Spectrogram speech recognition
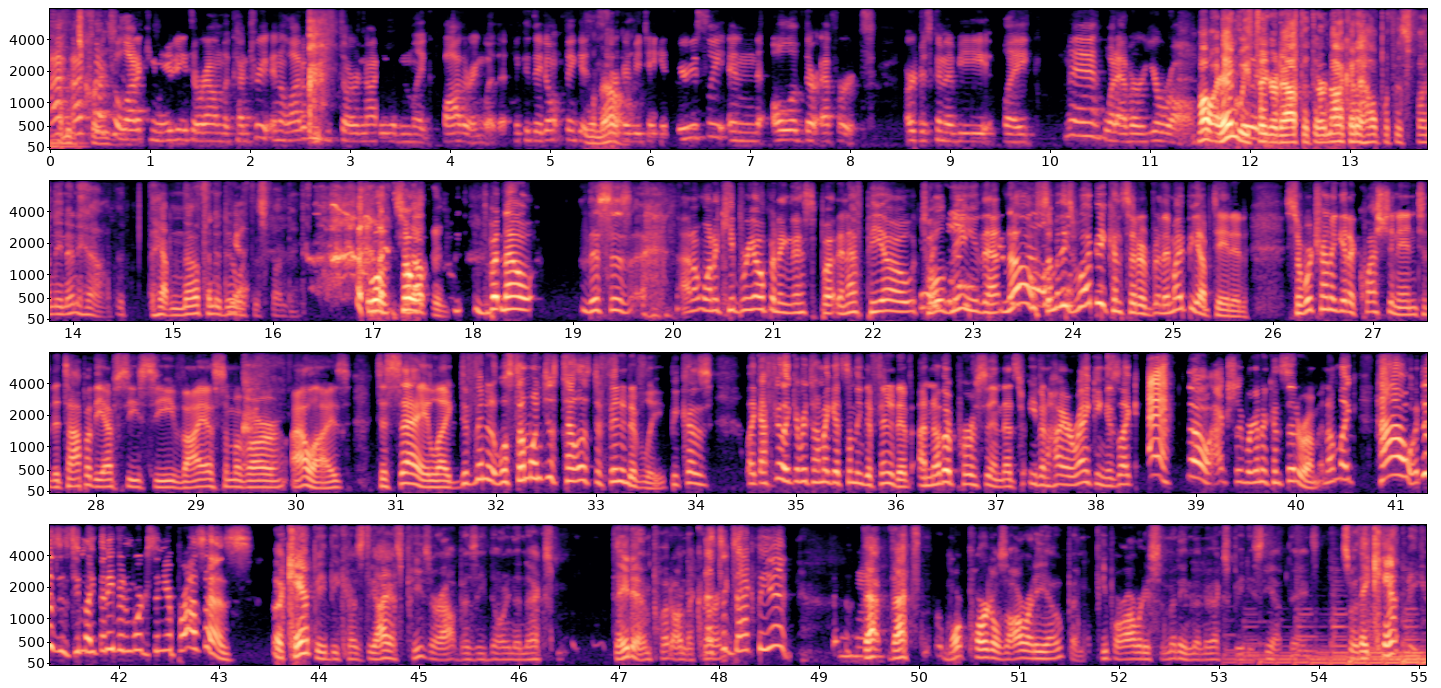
I, I've talked to a lot of communities around the country, and a lot of them just are not even like bothering with it because they don't think it's well, no. going to be taken seriously, and all of their efforts are just going to be like, "meh, whatever, you're wrong." Oh, and so we figured out that they're not going to help with this funding anyhow. They have nothing to do yeah. with this funding. Well, so, but now this is i don't want to keep reopening this but an fpo told me that no some of these would be considered they might be updated. So we're trying to get a question in to the top of the fcc via some of our allies to say like definitive will someone just tell us definitively? Because like i feel like every time i get something definitive another person that's even higher ranking is like eh no actually we're going to consider them and i'm like how? It doesn't seem like that even works in your process. It can't be because the isps are out busy doing the next data input on the current that's exactly it Mm-hmm. That that's more portals already open. People are already submitting the next BDC updates, so they can't be.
